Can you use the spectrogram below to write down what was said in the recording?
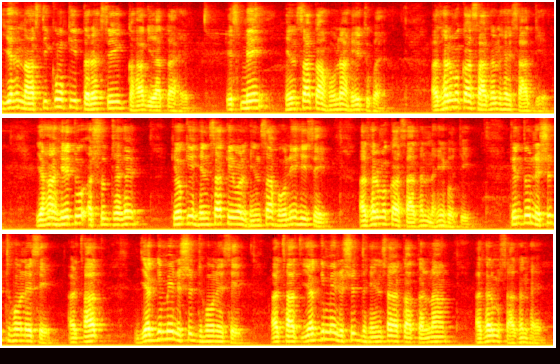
यह नास्तिकों की तरह से कहा जाता है। इसमें हिंसा का होना हेतु है। अधर्म का साधन है साध्य। यहाँ हेतु अशुद्ध है, क्योंकि हिंसा केवल हिंसा होने ही से अधर्म का साधन नहीं होती, किंतु निषिद्ध होने से, अर्थात यज्ञ में निषिद्ध होने से, अर्थात यज्ञ में निषिद्ध हिंसा का करना अधर्म साधन है।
